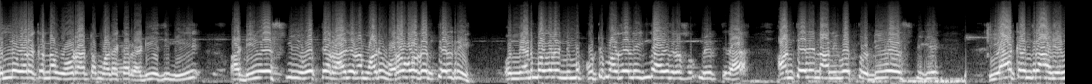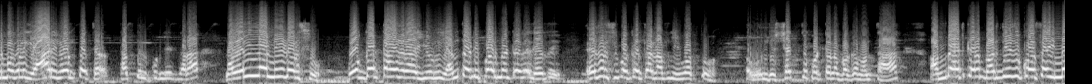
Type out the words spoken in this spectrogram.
ಎಲ್ಲಿವರೆಗೆ ನಾವು ಹೋರಾಟ ಮಾಡಕ್ಕೆ ರೆಡಿ ಇದೀವಿ ಆ ಡಿ ಎಸ್ ಪಿ ಇವತ್ತೇ ರಾಜೀನಾಮೆ ಮಾಡಿ ಹೊರಗೆ ಹೋಗಂತೇಳ್ರಿ. ಒಂದ್ ಹೆಣ್ಮಗಳು ನಿಮ್ಮ ಕುಟುಂಬದಲ್ಲಿ ಹಿಂಗಾದ್ರೆ ಸುಮ್ಮನೆ ಇರ್ತೀರಾ? ಅಂತೇಳಿ ನಾನು ಇವತ್ತು ಡಿ ಎಸ್ ಪಿಗೆ ಯಾಕಂದ್ರೆ ಆ ಹೆಣ್ಮಗಳಿಗೆ ಯಾರು ಅಂತ ತಪ್ಪು ತಿಳ್ಕೊಂಡಿದ್ದಾರ ನಾವೆಲ್ಲ ಲೀಡರ್ಸು ಒಗ್ಗಟ್ಟ ಇದ್ರ ಇವ್ನು ಎಂತ ಡಿಪಾರ್ಟ್ಮೆಂಟ್ ಎದುರಿಸ್ಬೇಕಂತ ನಮ್ಗೆ ಇವತ್ತು ಒಂದು ಶಕ್ತಿ ಕೊಟ್ಟನ ಭಗವಂತ. ಅಂಬೇಡ್ಕರ್ ಬರ್ದಿದ್ದಕ್ಕೋಸ್ಕರ ಇನ್ನ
